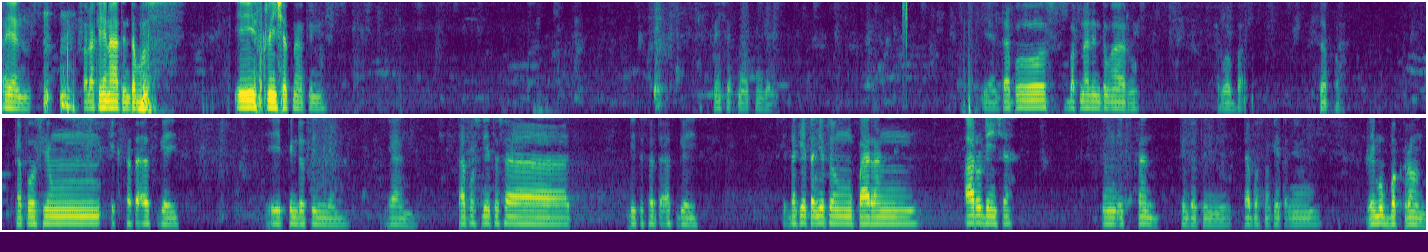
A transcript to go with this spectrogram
Ayan, palakihin natin tapos i-screenshot natin. Screenshot natin guys. Yan, tapos back natin tong arrow. Sa baba. Isa pa. Tapos yung X sa taas guys, ipindutin yan. Yan. Tapos dito sa dito sa taas guys. Nakita nyo tong parang arrow din siya. Yung expand, pindutin nyo. Tapos nakita nyo yung remove background.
